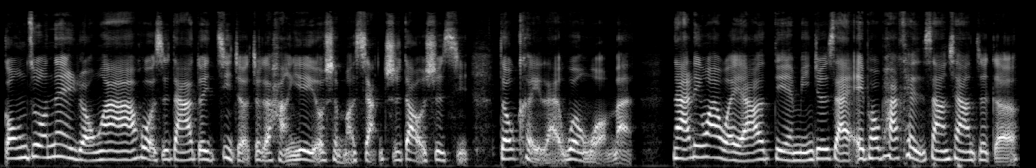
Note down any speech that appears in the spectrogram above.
工作内容啊，或者是大家对记者这个行业有什么想知道的事情，都可以来问我们。那另外我也要点名，就是在 Apple Podcast 上，像这个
